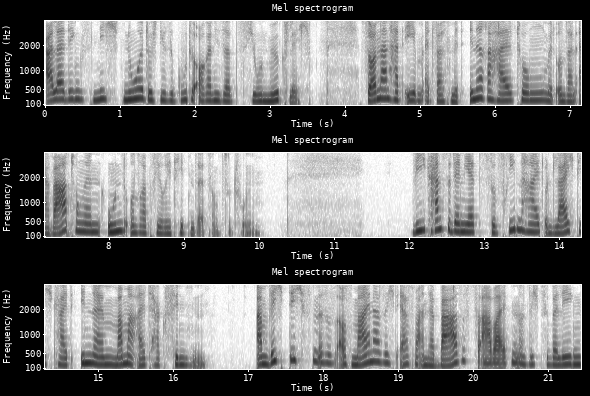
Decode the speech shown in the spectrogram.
allerdings nicht nur durch diese gute Organisation möglich sondern hat eben etwas mit innerer Haltung, mit unseren Erwartungen und unserer Prioritätensetzung zu tun. Wie kannst du denn jetzt Zufriedenheit und Leichtigkeit in deinem Mama-Alltag finden? Am wichtigsten ist es aus meiner Sicht erstmal an der Basis zu arbeiten und sich zu überlegen,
